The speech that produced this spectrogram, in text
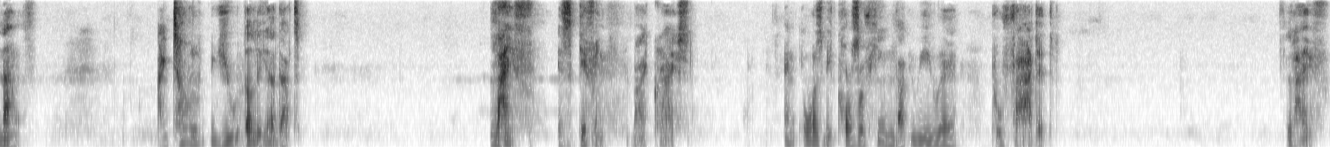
Now, I told you earlier that life is given by Christ, and it was because of Him that we were provided life.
